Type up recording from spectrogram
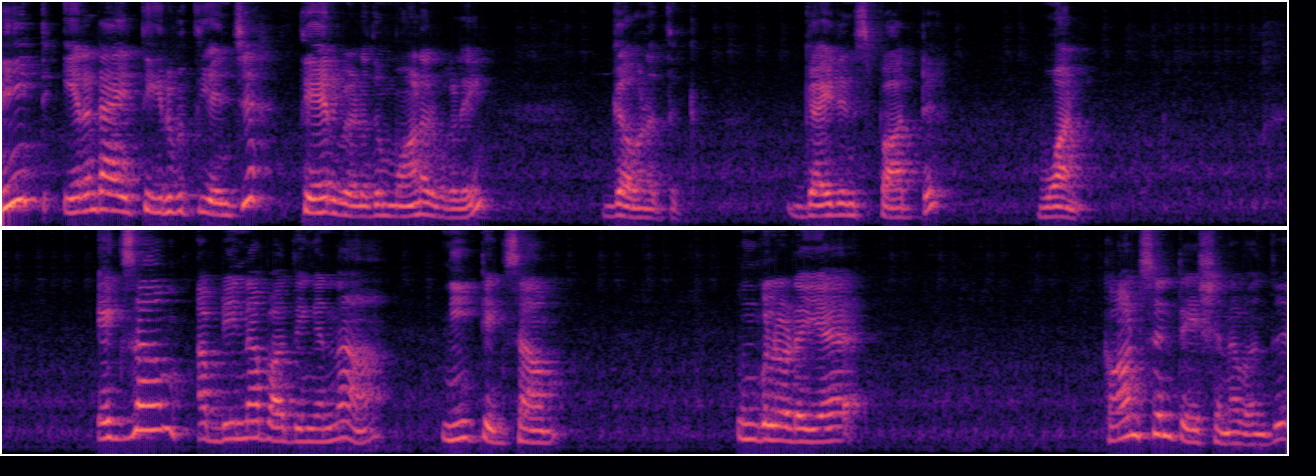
நீட் இரண்டாயிரத்தி இருபத்தி அஞ்சு தேர்வு எழுதும் மாணவர்களின் கவனத்துக்கு. கைடன்ஸ் பார்ட்டு ஒன் எக்ஸாம் அப்படின்னா பார்த்தீங்கன்னா நீட் எக்ஸாம் உங்களுடைய கான்சன்ட்ரேஷனை வந்து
